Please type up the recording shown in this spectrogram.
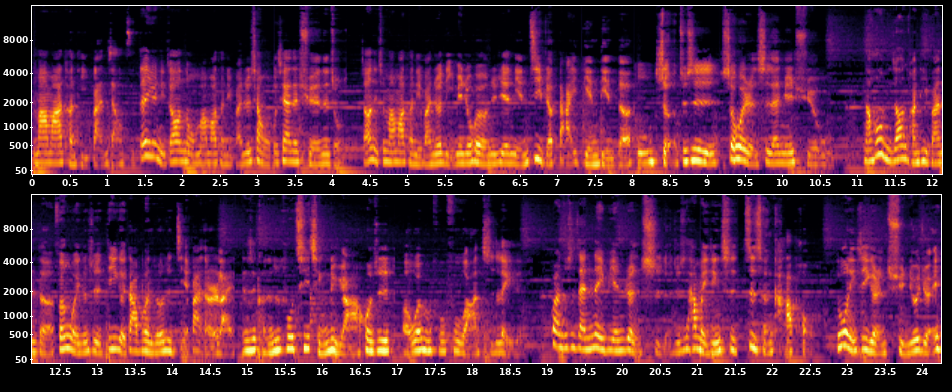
妈妈团体班这样子。但因为你知道那种妈妈团体班，就像我现在在学的那种，只要你是妈妈团体班，就是里面就会有那些年纪比较大一点点的舞者，就是社会人士在那边学舞。然后你知道团体班的氛围就是第一个，大部分都是结伴而来，就是可能是夫妻情侣啊，或者是呃未婚夫妇啊之类的，不然就是在那边认识的，就是他们已经是自成 couple。如果你是一个人去，你就会觉得哎，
